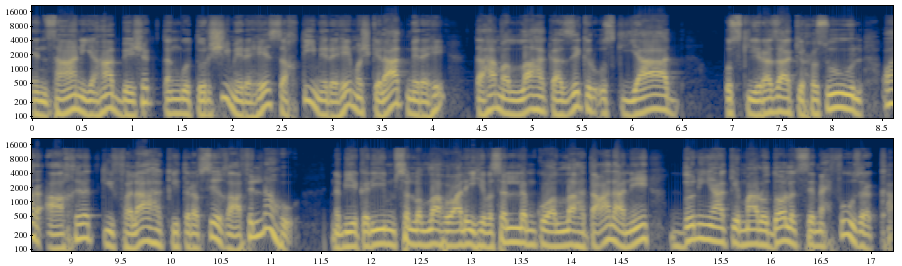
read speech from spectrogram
انسان یہاں بے شک تنگ و ترشی میں رہے، سختی میں رہے، مشکلات میں رہے تاہم اللہ کا ذکر اس کی یاد، اس کی رضا کے حصول اور آخرت کی فلاح کی طرف سے غافل نہ ہو۔ نبی کریم صلی اللہ علیہ وسلم کو اللہ تعالیٰ نے دنیا کے مال و دولت سے محفوظ رکھا۔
